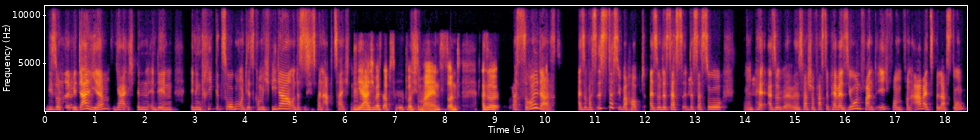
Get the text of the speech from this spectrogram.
wie so eine Medaille. Ja, ich bin in den, in den Krieg gezogen und jetzt komme ich wieder und das ist jetzt mein Abzeichen. Ja, ich weiß absolut, was du meinst. Und also. Was soll das? Also, was ist das überhaupt? Also, dass das, dass das so also es war schon fast eine Perversion, fand ich, von, von Arbeitsbelastung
